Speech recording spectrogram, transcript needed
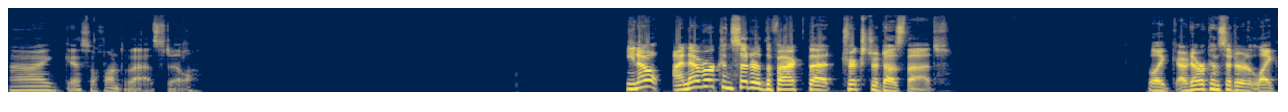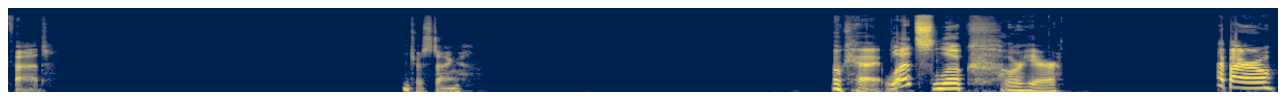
I guess I'll hold that still. You know, I never considered the fact that Trickster does that. Like, I've never considered it like that. Interesting. Okay, let's look over here. Hi, Pyro.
